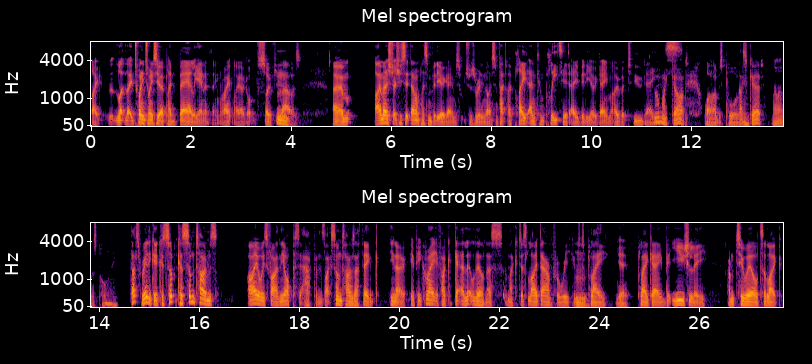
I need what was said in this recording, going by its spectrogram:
Like like, like 2022, I played barely anything. Right, like I got so few hours. Um, I managed to actually sit down and play some video games, which was really nice. In fact, I played and completed a video game over two days. Oh my god, While I was poorly. that's good. While I was poorly. That's really good because because sometimes I always find the opposite happens. Like sometimes I think you know it'd be great if I could get a little illness and I could just lie down for a week and just mm. play Yeah. play a game. But usually I'm too ill to like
